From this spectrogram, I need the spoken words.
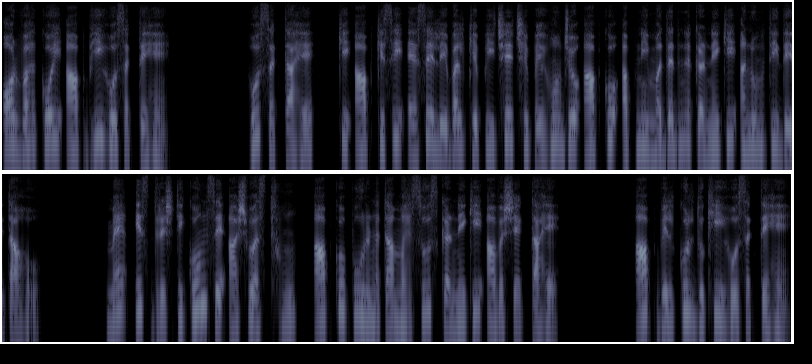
और वह कोई आप भी हो सकते हैं। हो सकता है कि आप किसी ऐसे लेबल के पीछे छिपे हों जो आपको अपनी मदद न करने की अनुमति देता हो। मैं इस दृष्टिकोण से आश्वस्त हूँ, आपको पूर्णता महसूस करने की आवश्यकता है। आप बिल्कुल दुखी हो सकते हैं।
